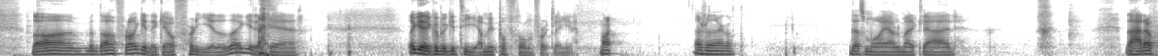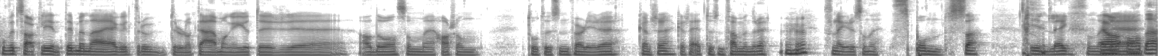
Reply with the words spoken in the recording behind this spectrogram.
da, men da, for da gidder ikke jeg å følge det. Da gidder ikke Da gidder jeg ikke å bruke tida mi på sånne folk lenger. Nei, Det skjønner jeg godt. Det som er jævlig merkelig, er Det her er hovedsakelig jenter, men er, jeg tror, tror nok det er mange gutter eh, av det òg som har sånn 2000 følgere, kanskje. Kanskje 1500. Mhm. Som legger ut sånne sponsa innlegg. Sånne Ja, der, og det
